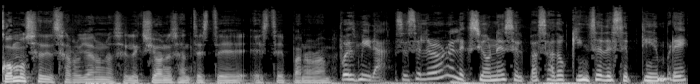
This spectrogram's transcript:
¿Cómo se desarrollaron las elecciones ante este, este panorama? Pues mira, se celebraron elecciones el pasado 15 de septiembre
